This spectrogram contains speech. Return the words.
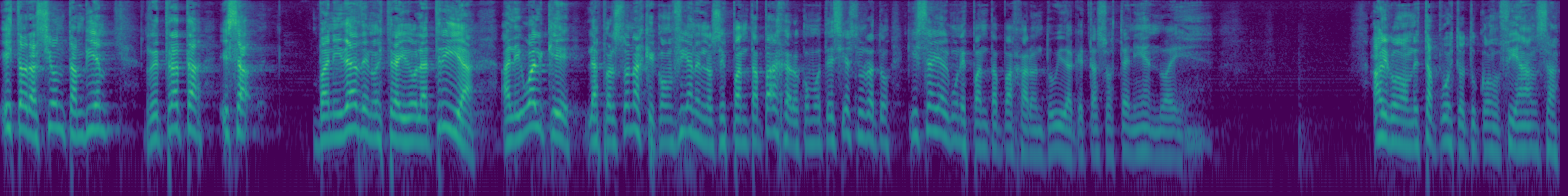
Esta oración también retrata esa vanidad de nuestra idolatría, al igual que las personas que confían en los espantapájaros, como te decía hace un rato, quizá hay algún espantapájaro en tu vida que está sosteniendo ahí. Algo donde está puesto tu confianza,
